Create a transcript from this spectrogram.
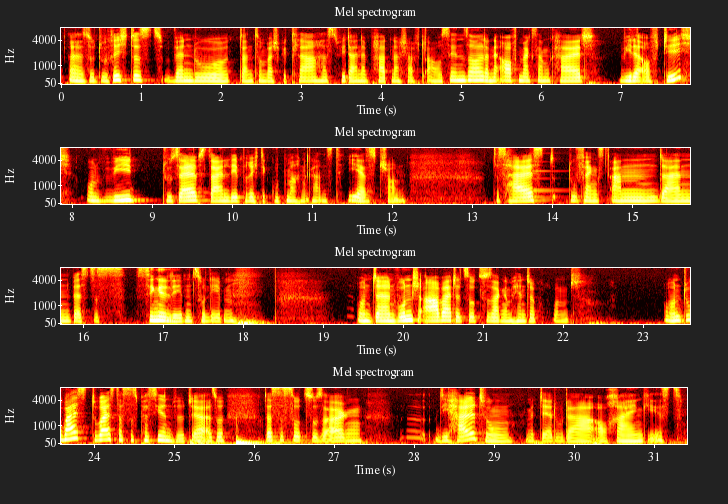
Also du richtest, wenn du dann zum Beispiel klar hast, wie deine Partnerschaft aussehen soll, deine Aufmerksamkeit wieder auf dich und wie du selbst dein Leben richtig gut machen kannst. Jetzt schon. Das heißt, du fängst an, dein bestes Single-Leben zu leben. Und dein Wunsch arbeitet sozusagen im Hintergrund. Und du weißt, du weißt, dass das passieren wird, ja. Also, das ist sozusagen äh, die Haltung, mit der du da auch reingehst.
